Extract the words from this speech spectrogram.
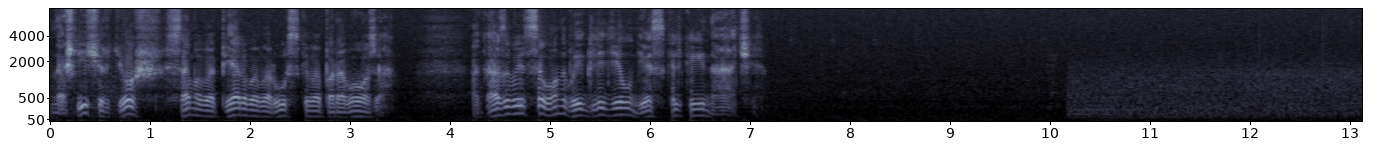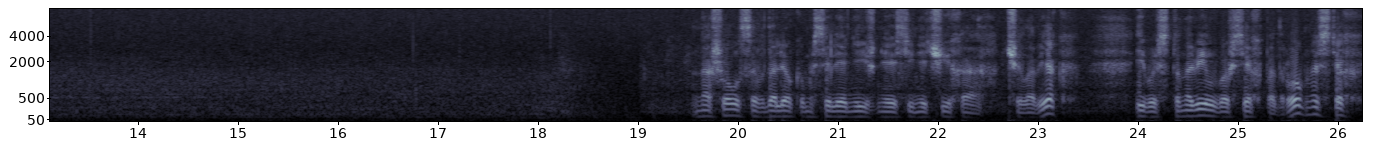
нашли чертеж самого первого русского паровоза, Оказывается, он выглядел несколько иначе. Нашелся в далеком селе Нижняя Синечиха человек и восстановил во всех подробностях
